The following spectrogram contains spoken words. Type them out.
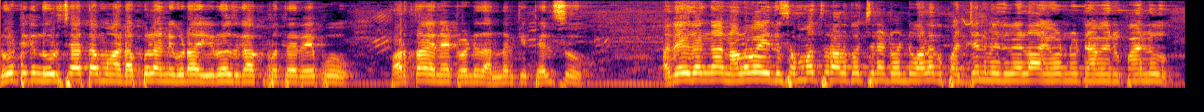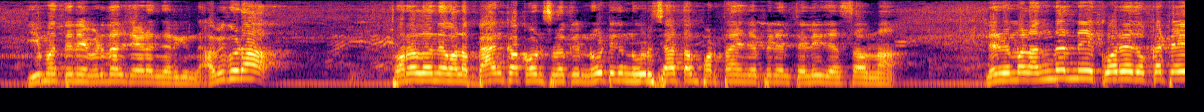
నూటికి నూరు శాతం ఆ డబ్బులన్నీ కూడా ఈరోజు కాకపోతే రేపు పడతాయనేటువంటిది అందరికీ తెలుసు. అదేవిధంగా నలభై ఐదు సంవత్సరాలకు వచ్చినటువంటి వాళ్ళకు పద్దెనిమిది వేల ఏడు నూట యాభై రూపాయలు ఈ మధ్యనే విడుదల చేయడం జరిగింది. అవి కూడా త్వరలోనే వాళ్ళ బ్యాంక్ అకౌంట్స్లోకి నూటికి నూరు శాతం పడతాయని చెప్పి నేను తెలియజేస్తా ఉన్నా. నేను మిమ్మల్ని అందరినీ కోరేది ఒక్కటే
